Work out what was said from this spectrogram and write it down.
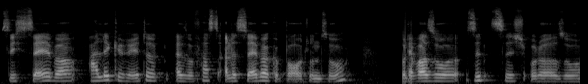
sich selber alle Geräte, also fast alles selber gebaut und so. Der war so 70 oder so.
